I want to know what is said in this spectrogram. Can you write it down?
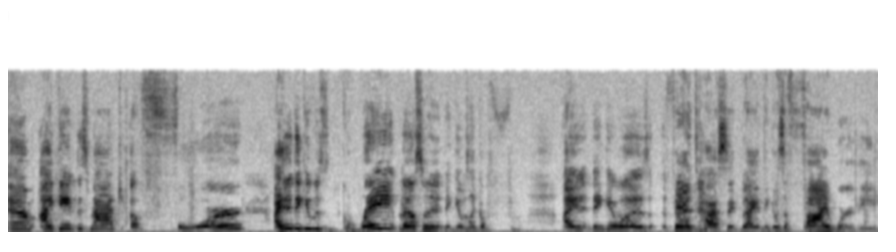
Um, I gave this match a four. I didn't think it was great, but I also didn't think it was like a. I didn't think it was fantastic, but I didn't think it was a five worthy.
